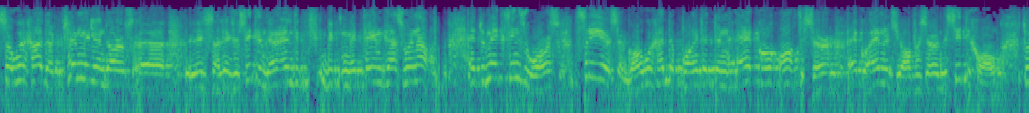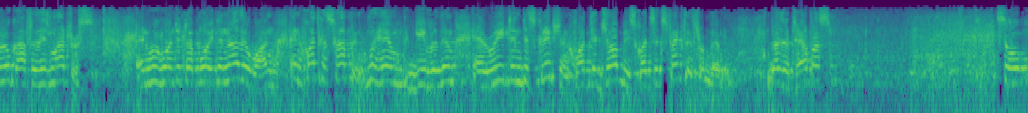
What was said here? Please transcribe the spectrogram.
So we had a $10 million uh, installation sitting there and the methane gas went up. And to make things worse, three years ago we had appointed an eco officer, eco energy officer in the city hall to look after these matters. And we wanted to appoint another one. And what has happened? We have given them a written description, what the job is, what's expected from them. Does it help us? So,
